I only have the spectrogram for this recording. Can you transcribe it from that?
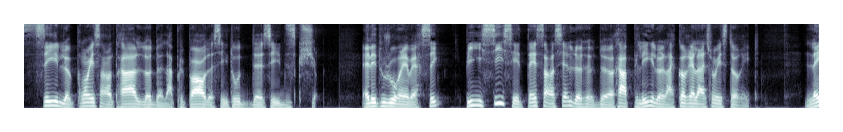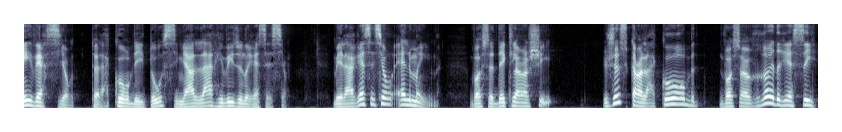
c'est le point central de la plupart de ces, discussions. Elle est toujours inversée. Puis ici, c'est essentiel de, rappeler la corrélation historique. L'inversion de la courbe des taux signale l'arrivée d'une récession. Mais la récession elle-même va se déclencher juste quand la courbe va se redresser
